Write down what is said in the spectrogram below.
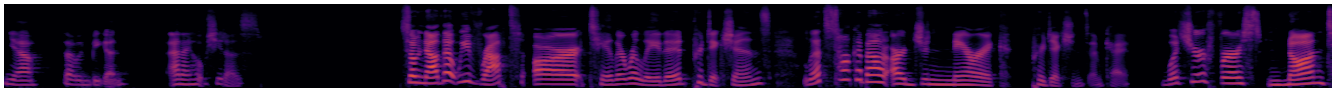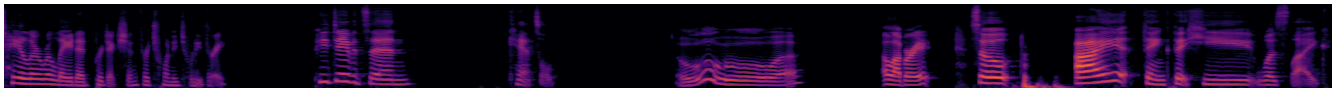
Yeah, that would be good. And I hope she does. So now that we've wrapped our Taylor related predictions, let's talk about our generic predictions, MK. What's your first non Taylor related prediction for 2023? Pete Davidson canceled. Ooh. Elaborate. So I think that he was like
